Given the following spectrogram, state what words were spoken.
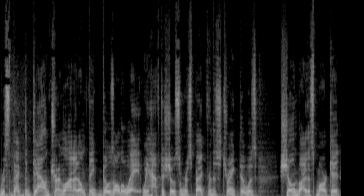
respect the downtrend line, I don't think goes all the way. We have to show some respect for the strength that was shown by this market,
